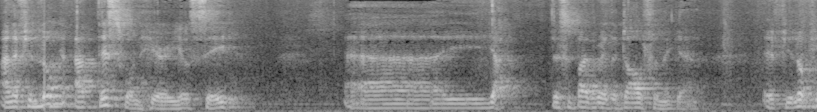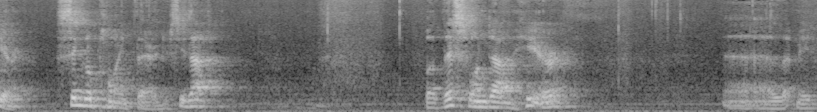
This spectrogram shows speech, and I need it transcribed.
And if you look at this one here, you'll see, uh, yeah, this is, by the way, the dolphin again. If you look here, single point there, do you see that? But this one down here, uh, let me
